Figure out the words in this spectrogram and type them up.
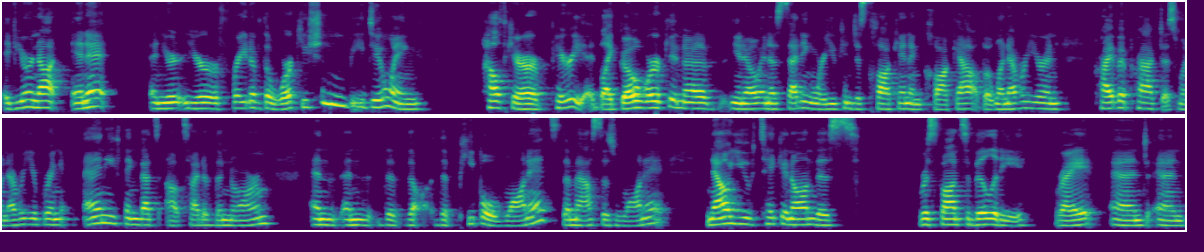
If you're not in it and you're you're afraid of the work you shouldn't be doing healthcare period. Like go work in a you know in a setting where you can just clock in and clock out. But whenever you're in private practice whenever you bring anything that's outside of the norm and and the the, the people want it the masses want it now you've taken on this responsibility right and and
